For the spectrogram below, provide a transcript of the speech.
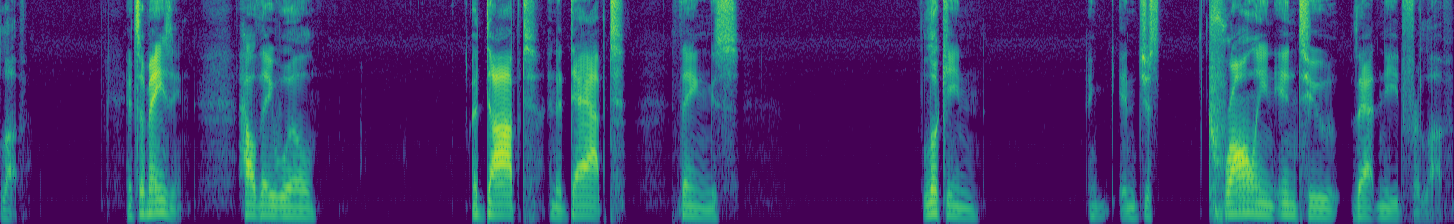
love. It's amazing how they will adopt and adapt things looking and, and just crawling into that need for love.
